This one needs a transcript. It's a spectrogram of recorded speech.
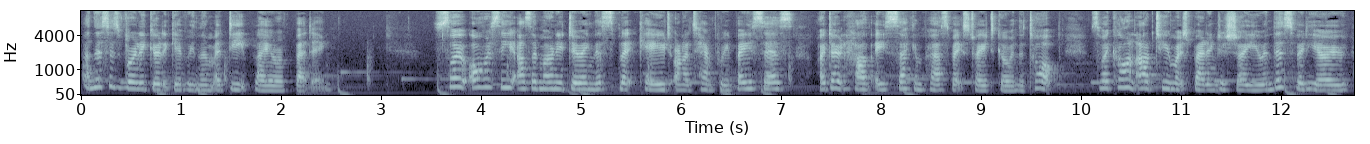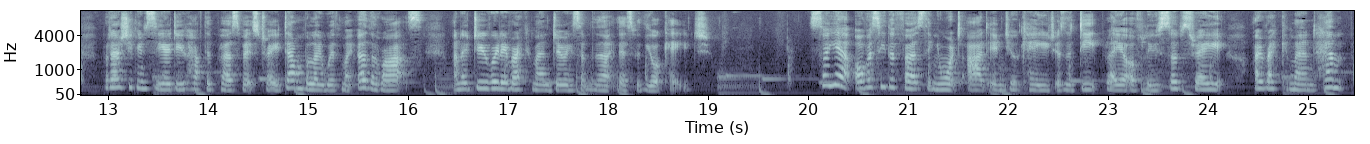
and this is really good at giving them a deep layer of bedding. So obviously as I'm only doing this split cage on a temporary basis, I don't have a second perspex tray to go in the top, so I can't add too much bedding to show you in this video, but as you can see I do have the perspex tray down below with my other rats, and I do really recommend doing something like this with your cage. So yeah, obviously the first thing you want to add into your cage is a deep layer of loose substrate. I recommend hemp,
